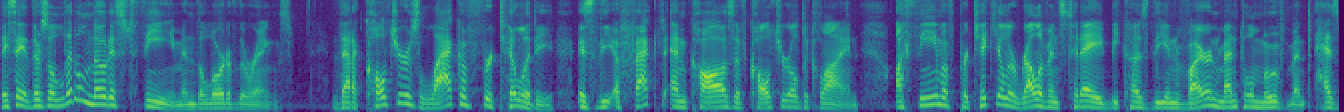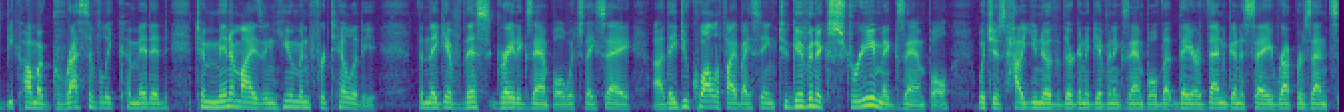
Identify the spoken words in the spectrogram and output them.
They say there's a little noticed theme in The Lord of the Rings that a culture's lack of fertility is the effect and cause of cultural decline, a theme of particular relevance today because the environmental movement has become aggressively committed to minimizing human fertility. Then they give this great example, which they say uh, they do qualify by saying to give an extreme example, which is how you know that they're going to give an example that they are then going to say represents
